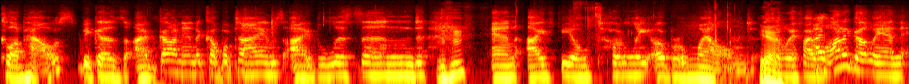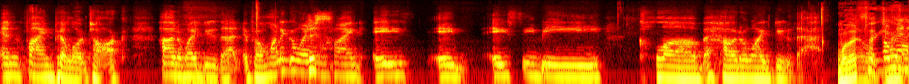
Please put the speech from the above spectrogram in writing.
Clubhouse? Because I've gone in a couple times, I've listened, Mhm. And I feel totally overwhelmed. Yeah. So, if I, I- want to go in and find Pillow Talk, how do I do that? If I want to go in Just- and find a, a ACB club, how do I do that? Well, let's So let are Go in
